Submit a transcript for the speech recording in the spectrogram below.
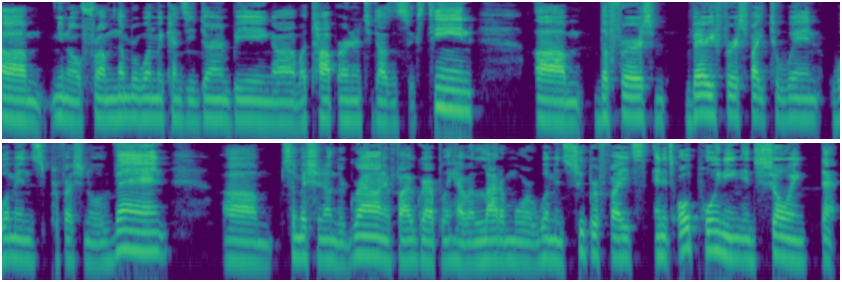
Um, you know, from number one Mackenzie Dern being um, a top earner in 2016, um, the first, very first fight to win women's professional event, um, submission underground and five grappling have a lot of more women super fights, and it's all pointing and showing that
